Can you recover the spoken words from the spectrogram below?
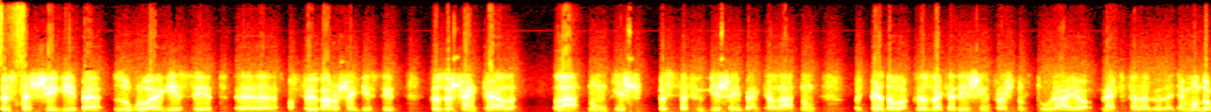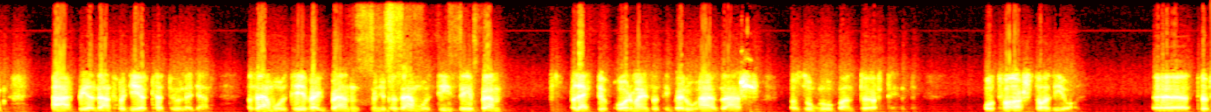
összességében Zugló egészét, a főváros egészét közösen kell látnunk, és összefüggéseiben kell látnunk, hogy például a közlekedés infrastruktúrája megfelelő legyen. Mondok pár példát, hogy érthető legyen. Az elmúlt években, mondjuk az elmúlt tíz évben a legtöbb kormányzati beruházás a Zuglóban történt. Ott van a stadion. Több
